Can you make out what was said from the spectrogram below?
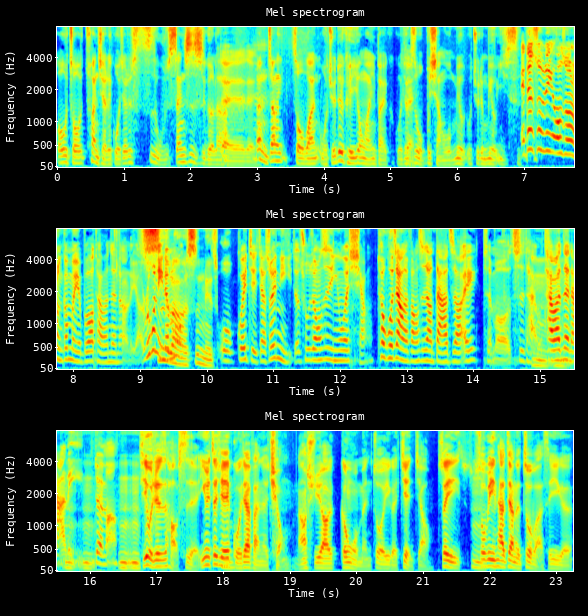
欧洲串起来的国家就四五三四十个了，对对对。那你这样走完，我绝对可以用完一百个国家，可是我不想，我没有，我觉得没有意思。哎，但说不定欧洲人根本也不知道台湾在哪里啊。如果你的是没错，我归结一下，所以你的初衷是因为想透过这样的方式让大家知道，哎，什么是台湾？台湾在哪里？对吗？嗯嗯。其实我觉得是好事，哎，因为这些国家反而穷，然后需要跟我们做一个建交，所以说不定他这样的做法是一个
